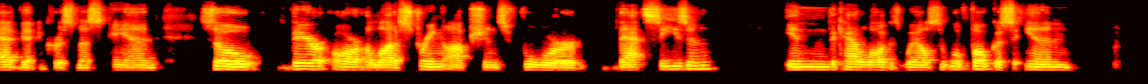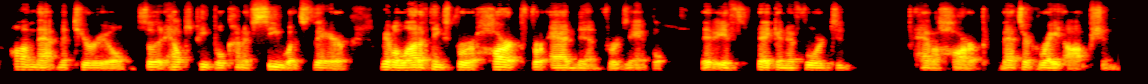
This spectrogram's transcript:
Advent and Christmas. And so there are a lot of string options for that season in the catalog as well. So we'll focus in on that material so that it helps people kind of see what's there. We have a lot of things for harp for Advent, for example. If they can afford to have a harp, that's a great option.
